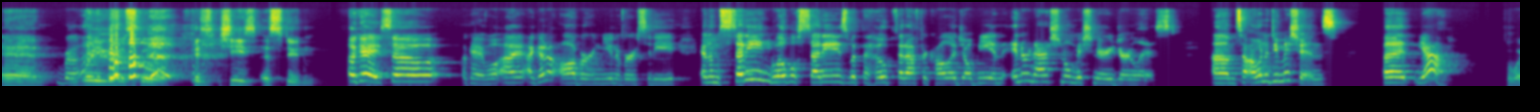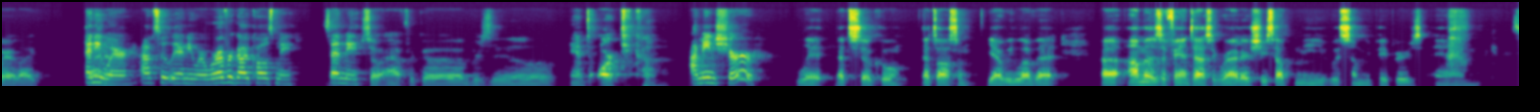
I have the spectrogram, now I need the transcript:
And Bro. where do you go to school? Because she's a student. Okay, so Okay, well, I, I, go to Auburn University and I'm studying global studies with the hope that after college I'll be an international missionary journalist. Um, so I want to do missions. But yeah. To where? Like China? anywhere, absolutely anywhere, wherever God calls me, send me. So Africa, Brazil, Antarctica. I mean, sure. Lit. That's so cool. That's awesome. Yeah, we love that. Uh, Ama is a fantastic writer. She's helped me with so many papers and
